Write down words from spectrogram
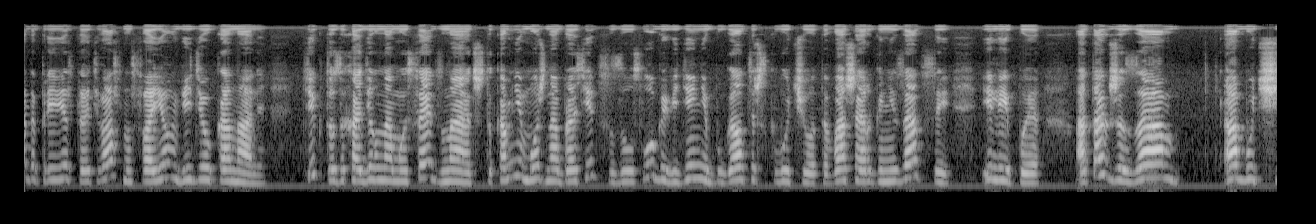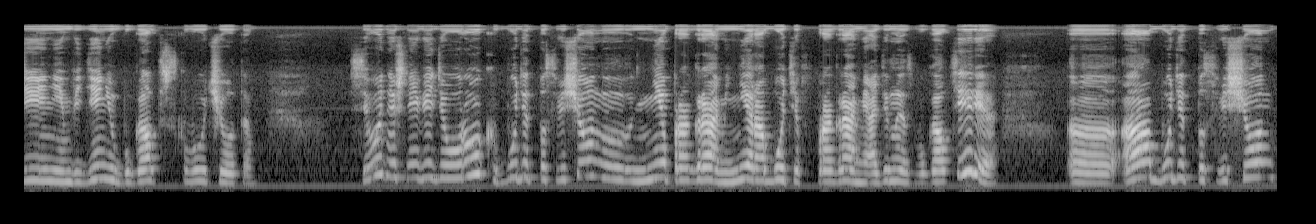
рада приветствовать вас на своем видеоканале. Те, кто заходил на мой сайт, знают, что ко мне можно обратиться за услугой ведения бухгалтерского учета вашей организации или ИП, а также за обучением ведению бухгалтерского учета. Сегодняшний видеоурок будет посвящен не программе, не работе в программе 1С бухгалтерия, э, а будет посвящен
